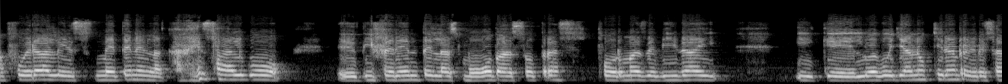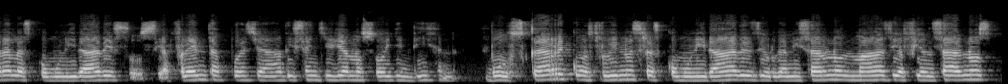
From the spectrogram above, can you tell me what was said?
afuera les meten en la cabeza algo eh, diferente, las modas, otras formas de vida y, y que luego ya no quieren regresar a las comunidades o se afrentan, pues ya dicen yo ya no soy indígena. Buscar reconstruir nuestras comunidades, de organizarnos más y afianzarnos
